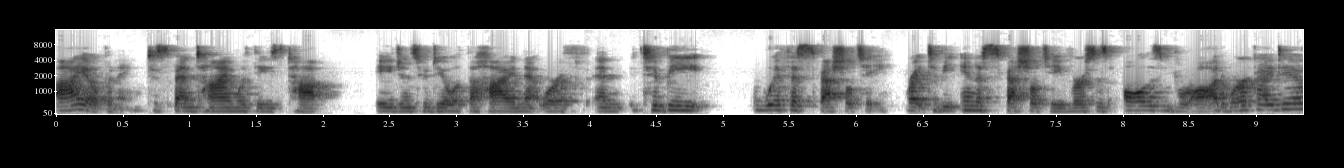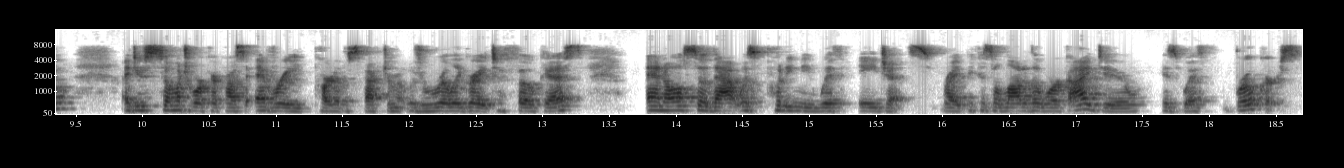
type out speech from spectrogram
eye opening to spend time with these top agents who deal with the high net worth and to be with a specialty, right? To be in a specialty versus all this broad work I do. I do so much work across every part of the spectrum. It was really great to focus. And also, that was putting me with agents, right? Because a lot of the work I do is with brokers.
